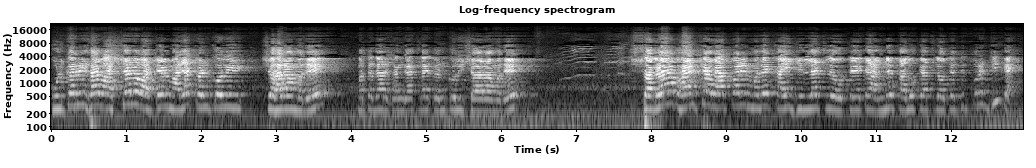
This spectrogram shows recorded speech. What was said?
कुलकर्णी साहेब आश्चर्य वाटेल. माझ्या कणकोली शहरामध्ये मतदारसंघातल्या कणकोली शहरामध्ये सगळ्या बाहेरच्या व्यापाऱ्यांमध्ये काही जिल्ह्यातले होते काही अन्य तालुक्यातले होते तिथपर्यंत ठीक आहे.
